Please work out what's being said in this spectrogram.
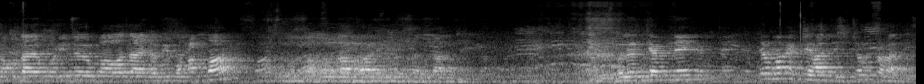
সংজ্ঞায় পরিচয় পাওয়া যায় নবী মোহাম্মদ বলেন কেমনে? যেমন একটি হাদিস, ছোট্ট হাদিস।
